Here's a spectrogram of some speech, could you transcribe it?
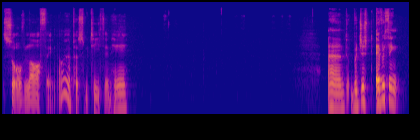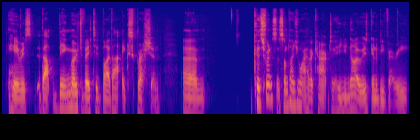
sort of laughing. I'm going to put some teeth in here. And but just everything here is about being motivated by that expression. Because, um, for instance, sometimes you might have a character who you know is going to be very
